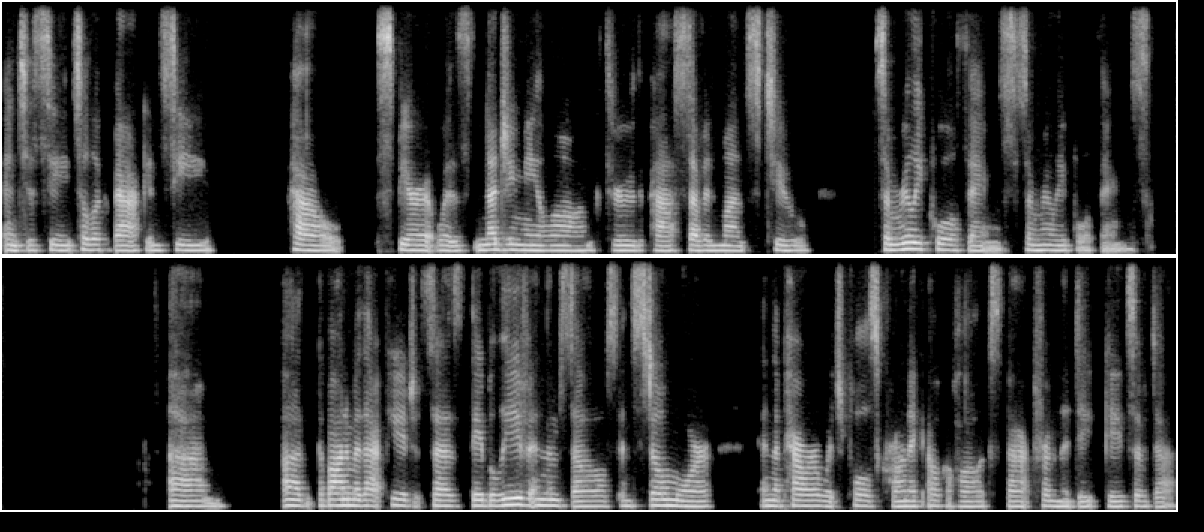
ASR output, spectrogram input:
and to see, to look back and see how spirit was nudging me along through the past seven months to some really cool things, some really cool things. Um, at the bottom of that page, it says, they believe in themselves and still more and the power which pulls chronic alcoholics back from the gates of death.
